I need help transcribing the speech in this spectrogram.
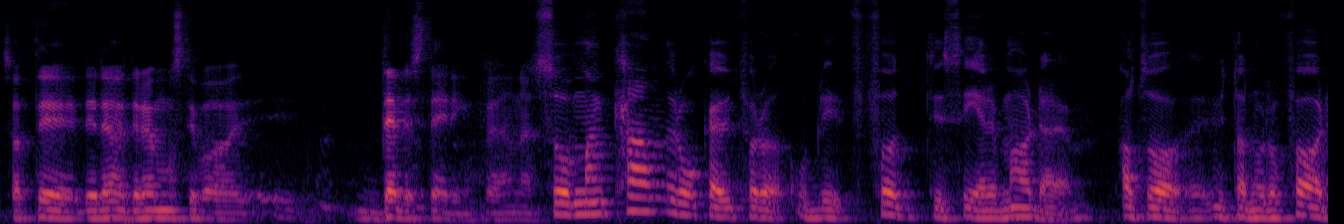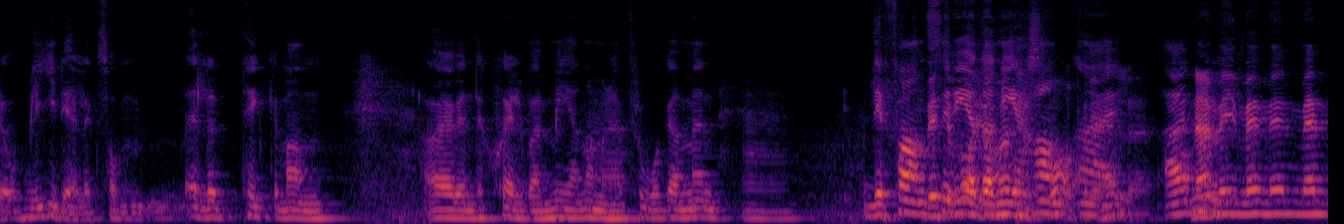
Så att det, det, där, det där måste vara devastating för henne. Så man kan råka ut för att, att bli född till seriemördare. Alltså utan att rå för det och bli det liksom. Eller tänker man... Ja, jag vet inte själv vad jag menar med den här frågan men det fanns Mm. Vad, jag redan har i inget svar han... på det Nej, heller. Nej, men- men, men, men,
